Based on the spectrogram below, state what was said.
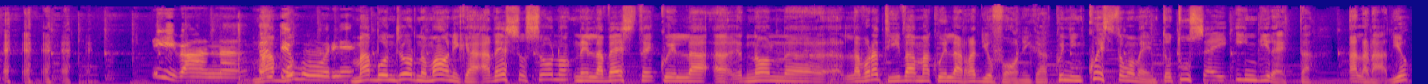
Ivan, Ma, tanti bu- auguri. ma buongiorno Monica, adesso sono nella veste quella eh, non eh, lavorativa ma quella radiofonica, quindi in questo momento tu sei in diretta alla radio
